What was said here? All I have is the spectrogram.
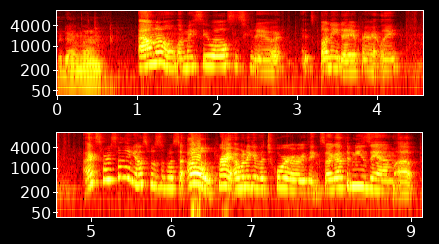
we're done then? I don't know. Let me see what else is gonna do. It's Bunny Day apparently. I swear something else was supposed to. Oh, right. I want to give a tour of everything. So I got the museum up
